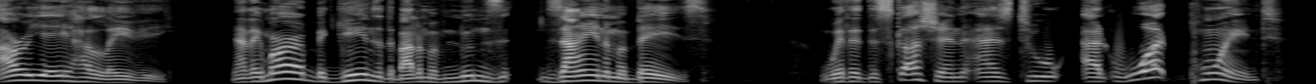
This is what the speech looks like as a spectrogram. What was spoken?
Aryeh Halevi. Now the Gemara begins at the bottom of Nun Zayin Amabeis with a discussion as to at what point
